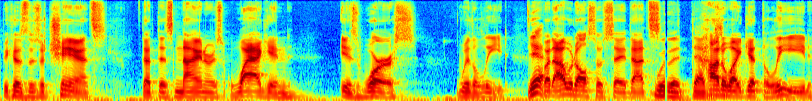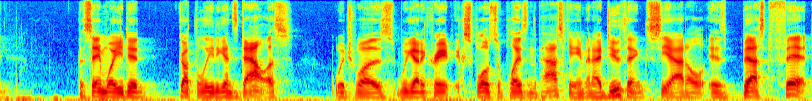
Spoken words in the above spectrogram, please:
because there's a chance that this Niners wagon is worse with a lead. Yeah. But I would also say that's With a how do I get the lead? The same way you did got the lead against Dallas, which was we got to create explosive plays in the pass game. And I do think Seattle is best fit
